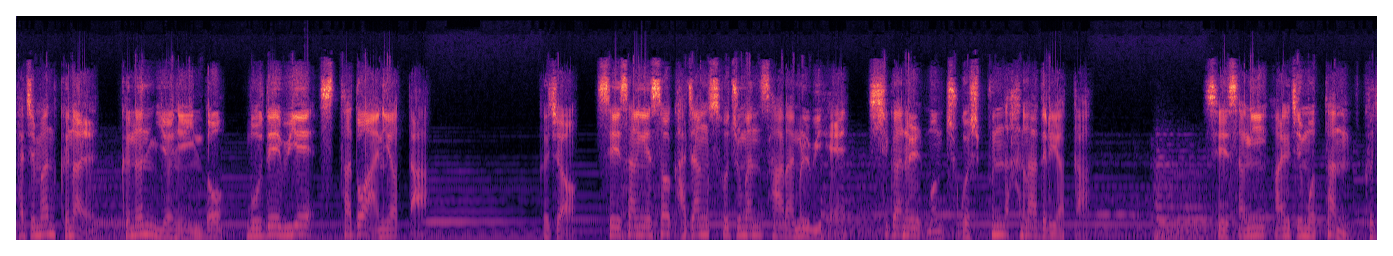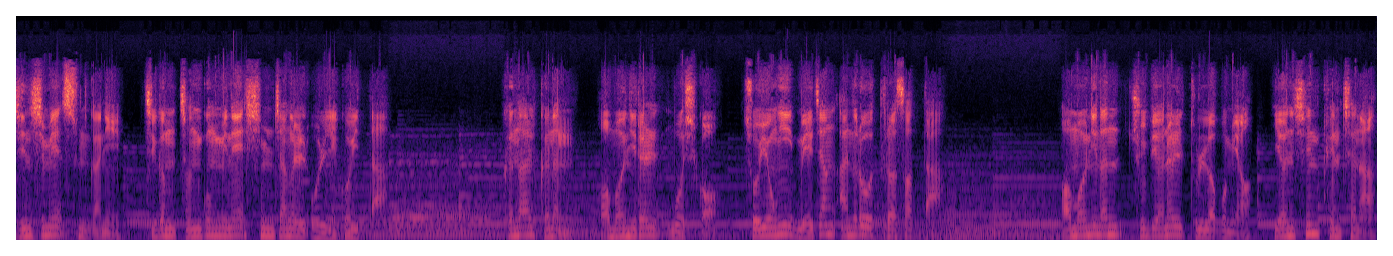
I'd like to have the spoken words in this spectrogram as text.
하지만 그날 그는 연예인도 무대 위의 스타도 아니었다. 그저 세상에서 가장 소중한 사람을 위해 시간을 멈추고 싶은 하나들이었다. 세상이 알지 못한 그 진심의 순간이 지금 전 국민의 심장을 올리고 있다. 그날 그는 어머니를 모시고 조용히 매장 안으로 들어섰다. 어머니는 주변을 둘러보며 연신 괜찮아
